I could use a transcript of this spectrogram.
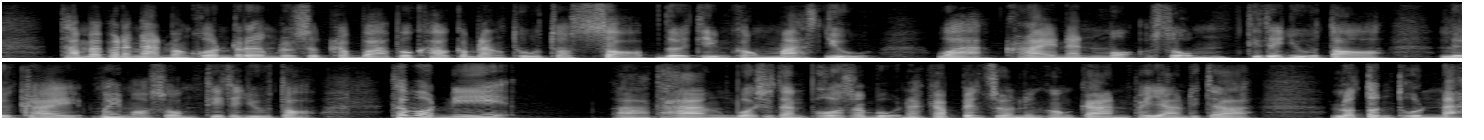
ำทำให้พนักงานบางคนเริ่มรู้สึกครับว่าพวกเขากำลังถูกทดสอบโดยทีมของมัสอยู่ ว่าใครนั้นเหมาะสมที่จะอยู่ต่อ หรือใครไม่เหมาะสมที่จะอยู่ต่อ ทั้งหมดนี้ ทาง Washington Post ระบุนะครับเป็นส่วนหนึ่งของการพยายามที่จะลดต้นทุนนะ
